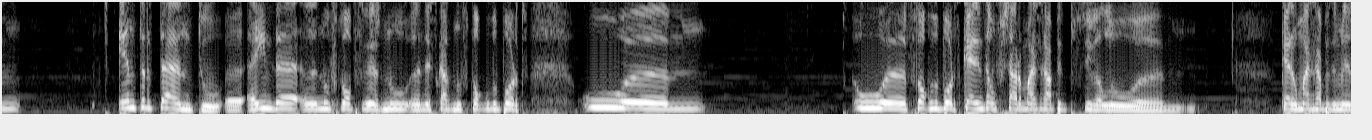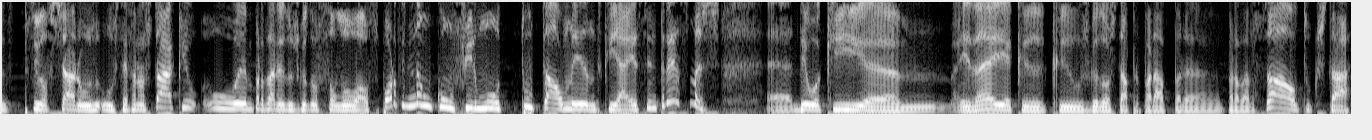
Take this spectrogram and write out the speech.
Um, Entretanto, ainda no futebol português, no, neste caso no Futebol do Porto, o, o Futebol do Porto quer então fechar o mais rápido possível o, quer o mais rapidamente possível fechar o, o Stefano Eustáquio. O empresário do jogador falou ao Sporting, não confirmou totalmente que há esse interesse, mas uh, deu aqui uh, a ideia que, que o jogador está preparado para, para dar o salto, que está,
